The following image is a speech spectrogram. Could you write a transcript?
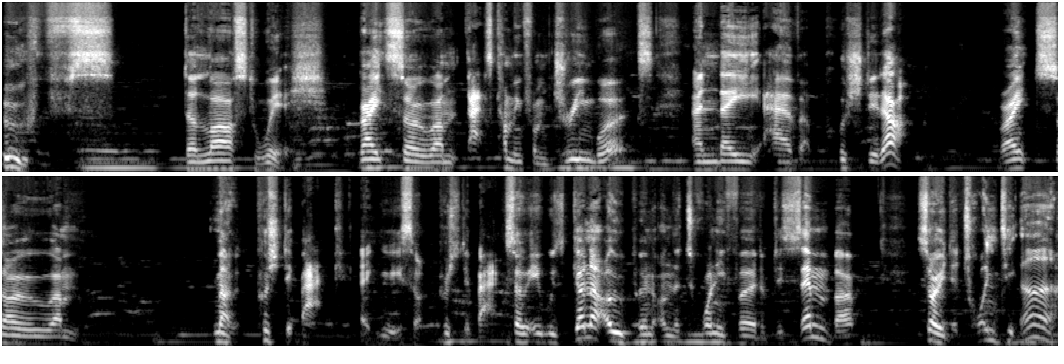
Boots the Last Wish, right? So um, that's coming from DreamWorks, and they have pushed it up, right? So um, no, pushed it back. So pushed it back. So it was gonna open on the 23rd of December. Sorry, the 20 uh,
